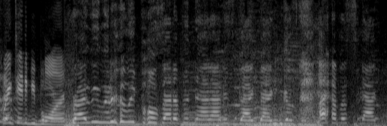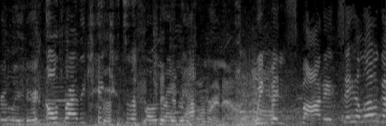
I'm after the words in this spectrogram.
Great day to be born. Riley literally pulls out a banana out of his backpack and goes, I have a snack for later. Old Riley can't get to the phone right Get to the now. phone right now. We've been spotted. Say hello, guys.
